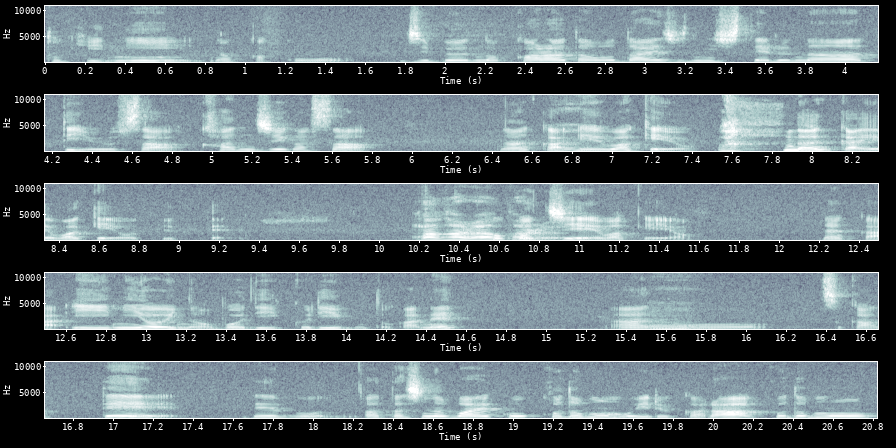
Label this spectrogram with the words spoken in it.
時になんかこう自分の体を大事にしてるなっていうさ感じがさなんかええわけよ、なんかええわけよって言って。わかる心地ええわけよ。なんかいい匂いのボディクリームとかねあの、使ってでも私の場合こう子供もいるから子供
